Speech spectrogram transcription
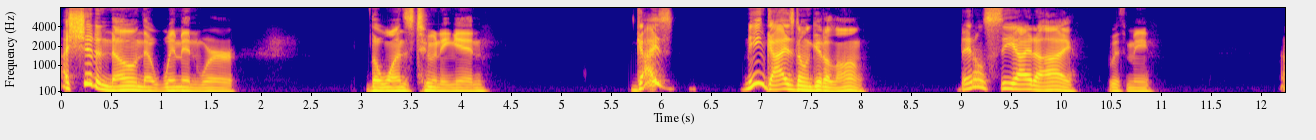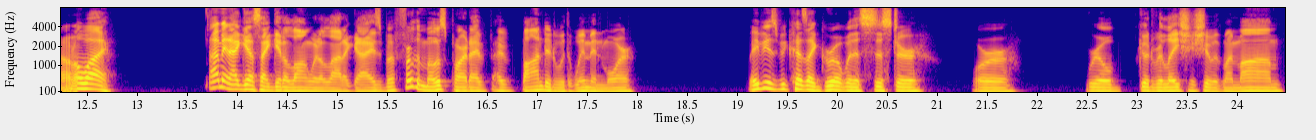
I should have known that women were the ones tuning in. Guys, me and guys don't get along. They don't see eye to eye with me. I don't know why. I mean, I guess I get along with a lot of guys, but for the most part, I've I've bonded with women more. Maybe it's because I grew up with a sister or real good relationship with my mom.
